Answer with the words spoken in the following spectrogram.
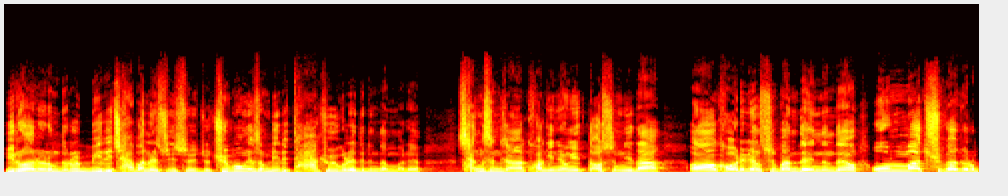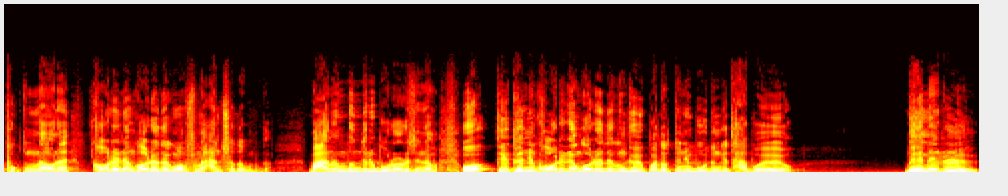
이러한 흐름들을 미리 잡아낼 수 있어야죠. 주봉에서 미리 다 교육을 해드린단 말이에요. 상승장악 확인형이 떴습니다. 어, 거래량 수반돼 있는데요. 엄마 추가적으로 폭등 나오네. 거래량 거래대금 없으면 안 쳐다본다. 많은 분들이 뭐라 그러시냐면, 어, 대표님 거래량 거래대금 교육받았더니 모든 게 다 보여요. 매매를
